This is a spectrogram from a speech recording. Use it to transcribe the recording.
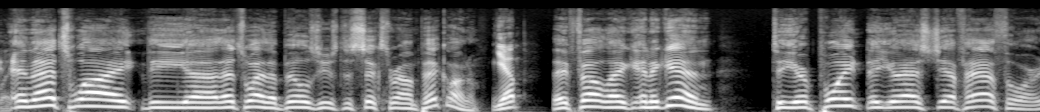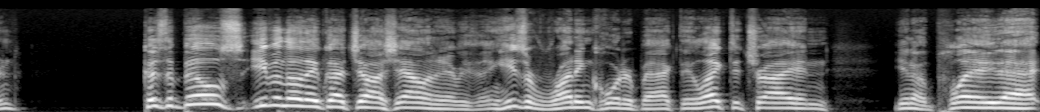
Right, and that's why the uh, that's why the Bills used the sixth round pick on him. Yep. They felt like, and again, to your point that you asked Jeff Hathhorn, because the Bills, even though they've got Josh Allen and everything, he's a running quarterback. They like to try and you know play that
